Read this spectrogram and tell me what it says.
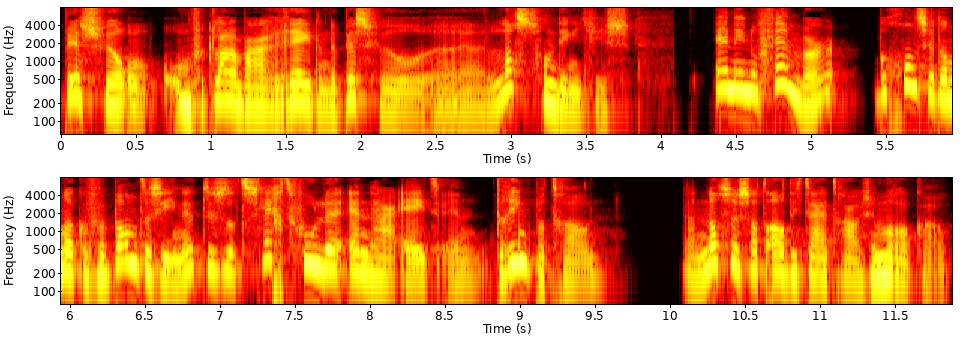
best veel om onverklaarbare redenen, best veel last van dingetjes. En in november begon ze dan ook een verband te zien hè, tussen dat slecht voelen en haar eet- en drinkpatroon. Nou, Nasser zat al die tijd trouwens in Marokko.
